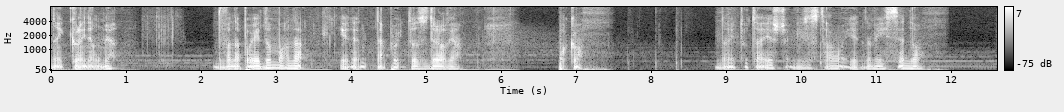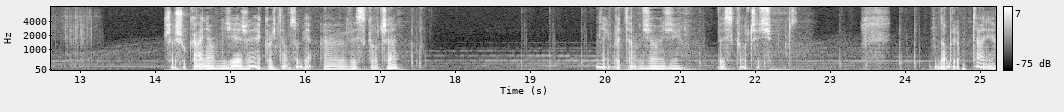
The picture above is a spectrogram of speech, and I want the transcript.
No i kolejna mumia. Dwa napoje do mana, jeden napój do zdrowia. Poko. No i tutaj jeszcze mi zostało jedno miejsce do przeszukania. Mam nadzieję, że jakoś tam sobie e, wyskoczę. Jakby tam wziąć i wyskoczyć. Dobre pytanie.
